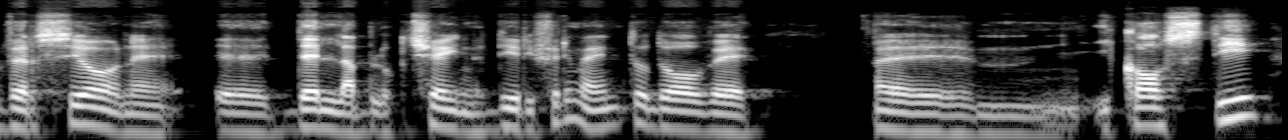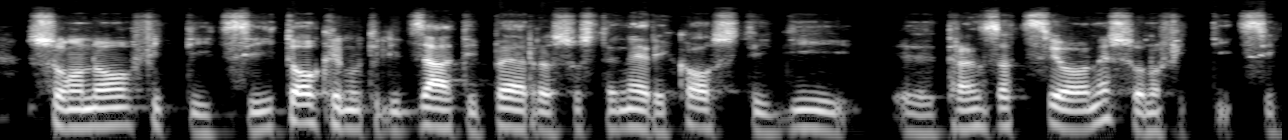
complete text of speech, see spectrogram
versione eh, della blockchain di riferimento dove ehm, i costi sono fittizi, i token utilizzati per sostenere i costi di eh, transazione sono fittizi.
